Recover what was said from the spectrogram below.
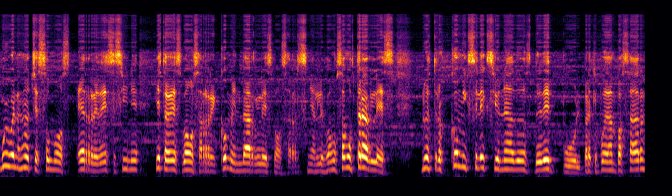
Muy buenas noches, somos RDS Cine y esta vez vamos a recomendarles, vamos a reseñarles, vamos a mostrarles nuestros cómics seleccionados de Deadpool para que puedan pasar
